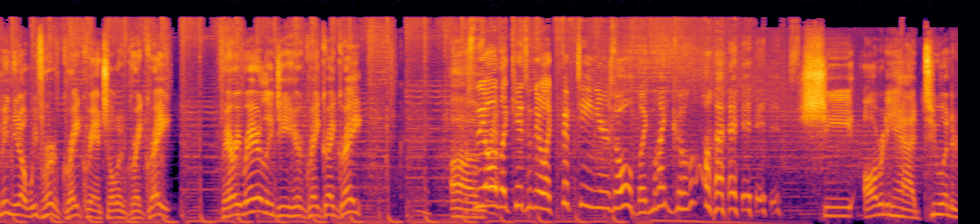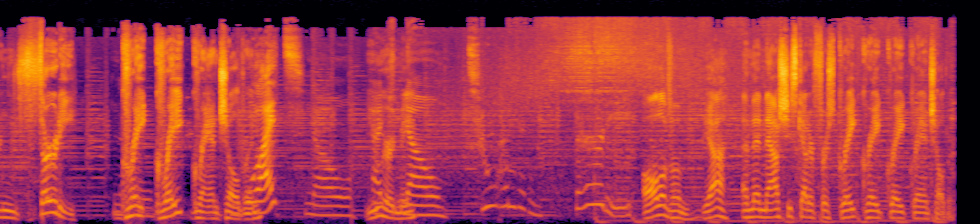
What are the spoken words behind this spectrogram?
I mean, you know, we've heard of great grandchildren, great, great. Very rarely do you hear great, great, great. so they um, all had like kids when they were like 15 years old. Like my god. She already had 230 great, great grandchildren. What? no. You heard me. No. 230. All of them, yeah. And then now she's got her first great, great, great grandchildren.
